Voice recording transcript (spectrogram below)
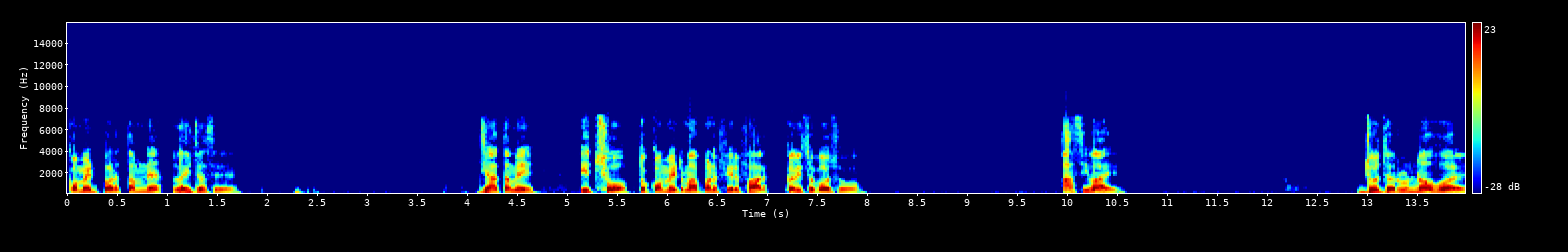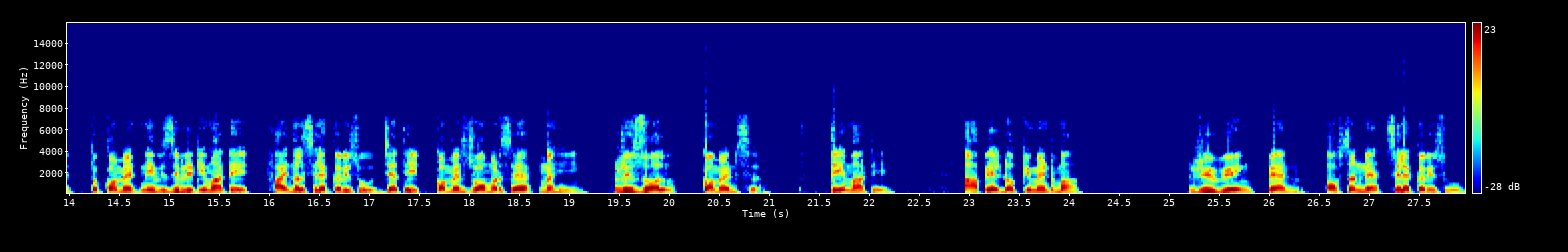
કોમેન્ટ પર તમને લઈ જશે. જ્યાં તમે ઈચ્છો તો કોમેન્ટમાં પણ ફેરફાર કરી શકો છો. આ સિવાય જો જરૂર ન હોય, તો કોમેન્ટની વિઝિબિલિટી માટે ફાઇનલ સિલેક્ટ કરીશું, જેથી કોમેન્ટ જોવા મળશે નહીં. Resolve comments. તે માટે આપેલ ડોક્યુમેન્ટમાં રિવ્યુઇંગ પેન ઓપ્શનને સિલેક્ટ કરીશું,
